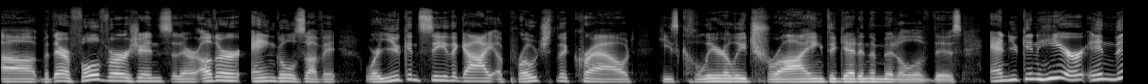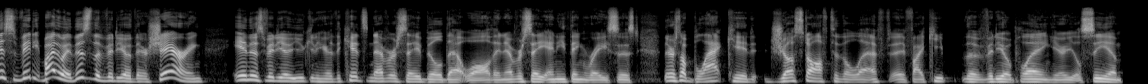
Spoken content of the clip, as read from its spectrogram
Uh, but there are full versions. There are other angles of it where you can see the guy approach the crowd. He's clearly trying to get in the middle of this. And you can hear in this video, by the way, this is the video they're sharing. In this video, you can hear the kids never say build that wall. They never say anything racist. There's a black kid just off to the left. If I keep the video playing here, you'll see him.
